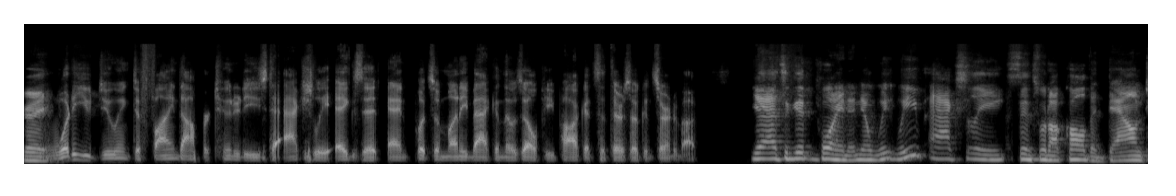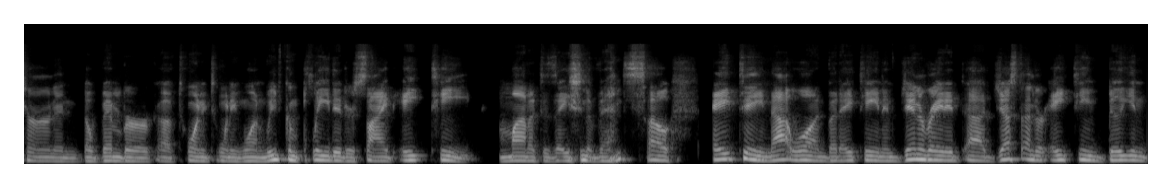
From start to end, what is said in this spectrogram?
Right. What are you doing to find opportunities to actually exit and put some money back in those LP pockets that they're so concerned about? Yeah, it's a good point. And you know, we we've actually since what I'll call the downturn in November of 2021, we've completed or signed 18 monetization events. So 18, not one, but 18, and generated uh, just under $18 billion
